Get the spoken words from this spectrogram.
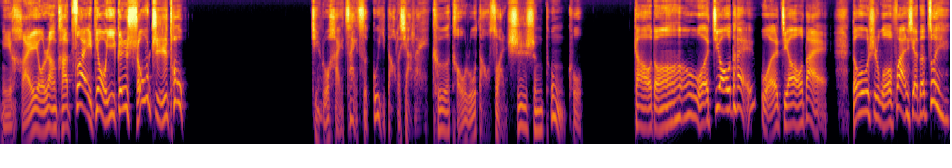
你还要让他再掉一根手指头？金如海再次跪倒了下来，磕头如捣蒜，失声痛哭。赵董，我交代，我交代，都是我犯下的罪，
